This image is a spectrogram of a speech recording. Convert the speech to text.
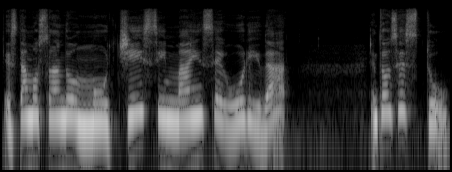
está mostrando muchísima inseguridad. Entonces tú,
